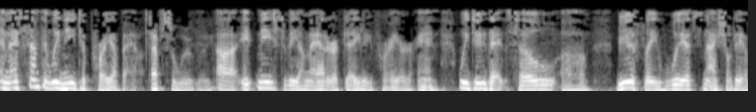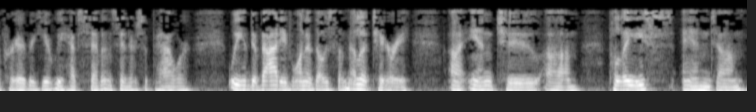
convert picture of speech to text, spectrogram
And that's something we need to pray about. Absolutely. Uh, it needs to be a matter of daily prayer, and we do that so uh, beautifully with National Day of Prayer every year. We have seven centers of power. We have divided one of those, the military, uh, into um, police and um,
